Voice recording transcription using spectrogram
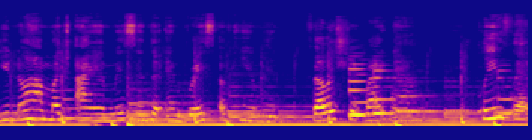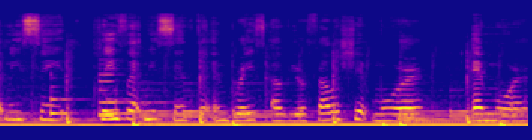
You know how much I am missing the embrace of human fellowship right now. Please let me see. Please let me sense the embrace of your fellowship more and more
